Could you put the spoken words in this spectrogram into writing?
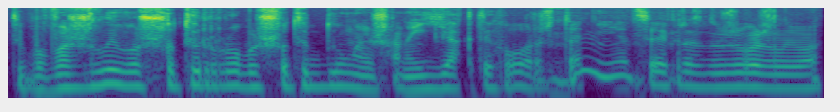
Типу, важливо, що ти робиш, що ти думаєш, а не як ти говориш. Та ні, це якраз дуже важливо.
